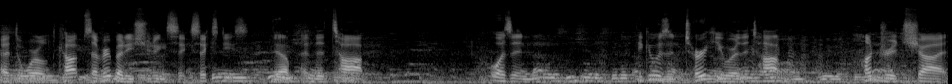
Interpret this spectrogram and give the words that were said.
at the World Cups, everybody's shooting 660s. Yeah. At the top was it? I think it was in Turkey where the top 100 shot.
